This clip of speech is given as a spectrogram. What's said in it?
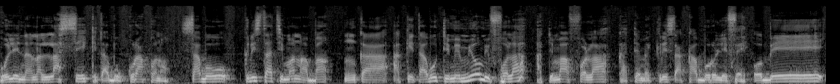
o le nana lase kitabu kura kɔnɔ sabu krista tun mana ban nka a kitabu tun be min o min fɔla a tun b'a fɔla ka tɛmɛ krista ka boro le fɛ o be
